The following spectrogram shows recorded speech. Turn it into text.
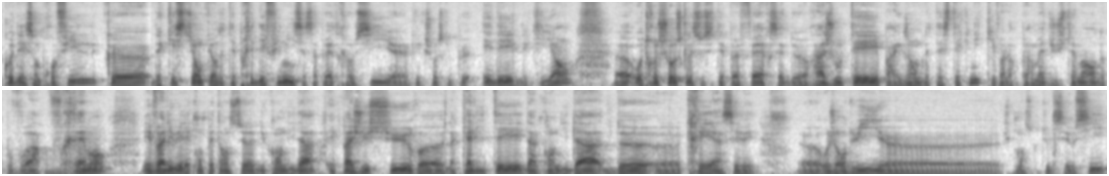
coder son profil, que des questions qui ont été prédéfinies, ça, ça peut être aussi quelque chose qui peut aider les clients. autre chose que les sociétés peuvent faire, c'est de rajouter, par exemple, des tests techniques qui vont leur permettre justement de pouvoir vraiment évaluer les compétences du candidat et pas juste sur la qualité d'un candidat de créer un CV. Euh, aujourd'hui, euh, je pense que tu le sais aussi,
